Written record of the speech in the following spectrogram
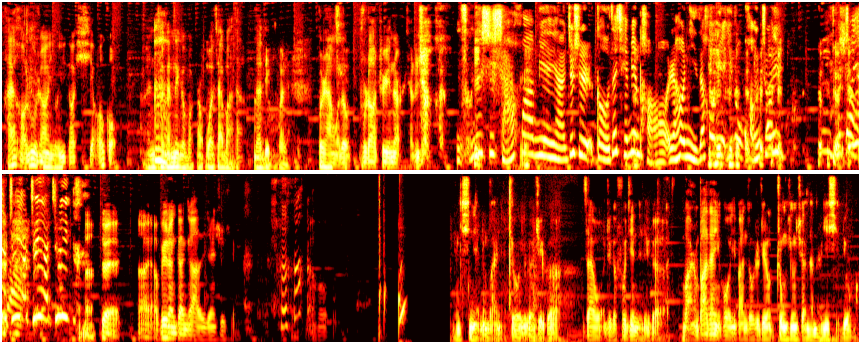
还好路上有一条小狗，嗯，它跟那个玩，我再把它它领回来，不然我都不知道追哪儿去了。那是啥画面呀？就是狗在前面跑，然后你在后面一路狂追，追呀追呀追呀追！啊对，哎呀，非常尴尬的一件事情。然后，零七年、零八年有一个这个，在我这个附近的这个晚上八点以后，一般都是这种中型犬在那儿一起遛嘛。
